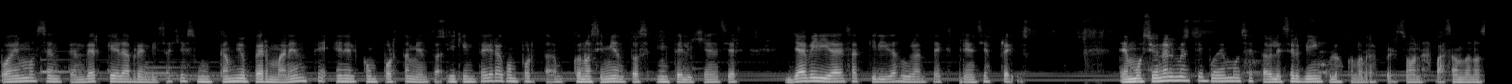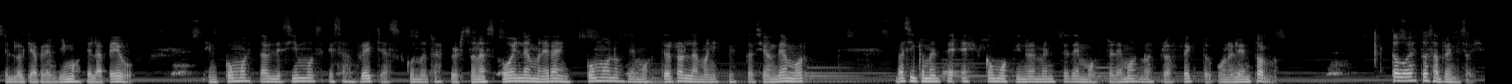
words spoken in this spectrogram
podemos entender que el aprendizaje es un cambio permanente en el comportamiento y que integra conocimientos, inteligencias y habilidades adquiridas durante experiencias previas. Emocionalmente podemos establecer vínculos con otras personas basándonos en lo que aprendimos del apego, en cómo establecimos esas brechas con otras personas o en la manera en cómo nos demostraron la manifestación de amor, básicamente es como finalmente demostraremos nuestro afecto con el entorno. Todo esto es aprendizaje,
